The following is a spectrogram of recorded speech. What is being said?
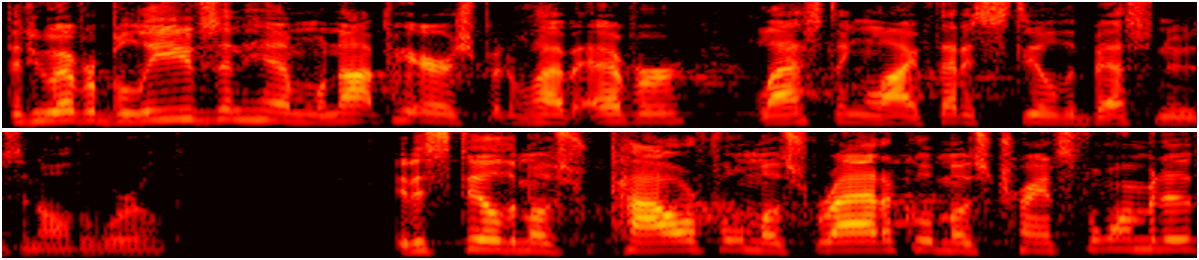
that whoever believes in him will not perish, but will have everlasting life, that is still the best news in all the world. It is still the most powerful, most radical, most transformative,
